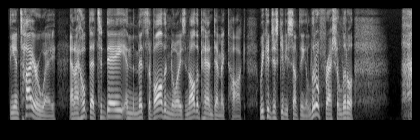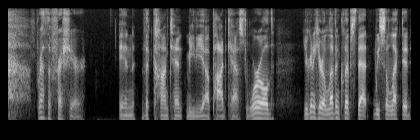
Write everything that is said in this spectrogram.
the entire way, and I hope that today, in the midst of all the noise and all the pandemic talk, we could just give you something a little fresh, a little breath of fresh air in the content media podcast world. You're going to hear 11 clips that we selected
